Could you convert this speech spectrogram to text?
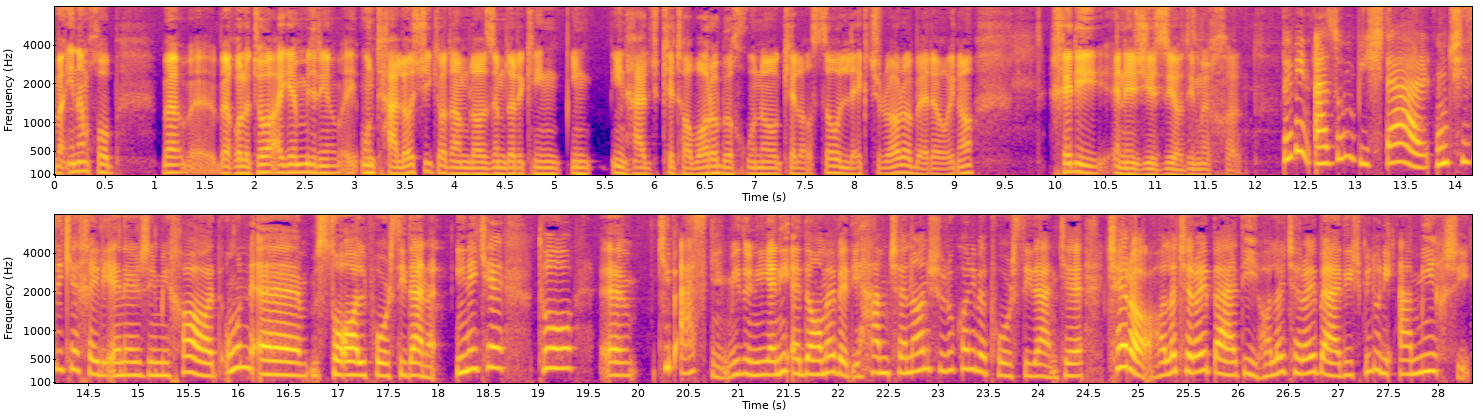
و اینم خب به قول تو اگه می‌دونی اون تلاشی که آدم لازم داره که این این, این حج کتابا رو بخونه و کلاسا و لکچرا رو بره و اینا خیلی انرژی زیادی می‌خواد. ببین از اون بیشتر اون چیزی که خیلی انرژی می‌خواد اون سوال پرسیدن اینه که تو keep asking می‌دونی؟ یعنی ادامه بدی. همچنان شروع کنی به پرسیدن که چرا؟ حالا چرای بعدی؟ حالا چرای بعدیش؟ می‌دونی؟ عمیق شی.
